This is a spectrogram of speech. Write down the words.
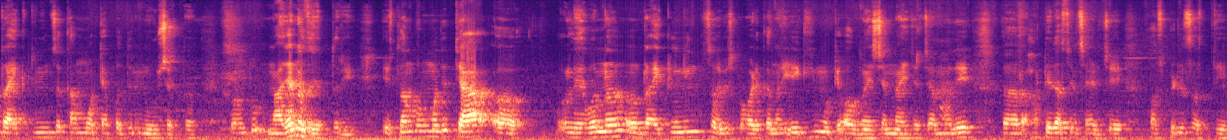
ड्राय क्लिनिंगचं काम मोठ्या पद्धतीने मिळू शकतं. परंतु माझ्या नजरेत तरी इस्लामपूरमध्ये त्या लेवलनं ड्राय क्लिनिंग सर्व्हिस प्रोव्हाइड करणारी एकही मोठी ऑर्गनायझेशन नाही. ज्याच्यामध्ये हॉटेल असतील साईडचे हॉस्पिटल्स असतील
